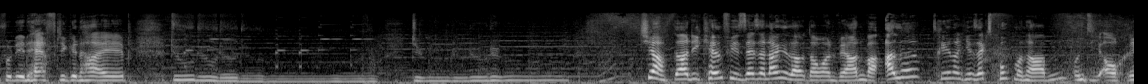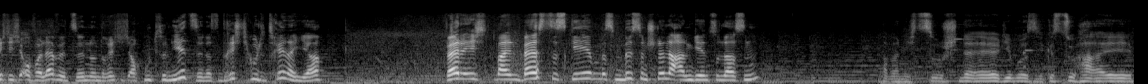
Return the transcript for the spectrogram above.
Für den heftigen Hype. Tja, da die Kämpfe hier sehr, sehr lange dauern werden, weil alle Trainer hier sechs Pokémon haben und die auch richtig overlevelt sind und richtig auch gut trainiert sind, das sind richtig gute Trainer hier, werde ich mein Bestes geben, es ein bisschen schneller angehen zu lassen. Aber nicht zu schnell, die Musik ist zu hype.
